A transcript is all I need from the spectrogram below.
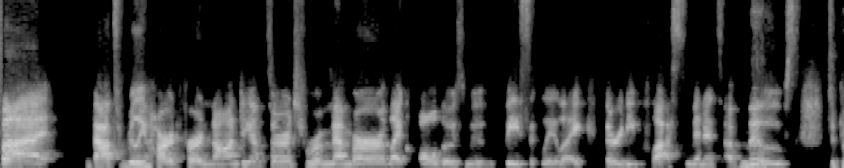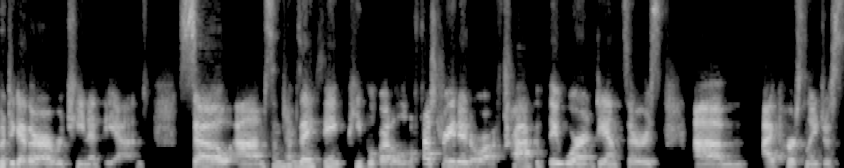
but that's really hard for a non-dancer to remember like all those moves basically like 30 plus minutes of moves to put together a routine at the end. So um, sometimes i think people got a little frustrated or off track if they weren't dancers. Um, i personally just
